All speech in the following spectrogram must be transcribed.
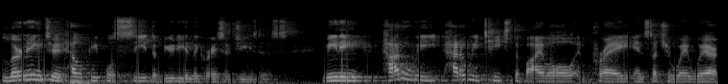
learning to help people see the beauty and the grace of Jesus. Meaning, how do we how do we teach the Bible and pray in such a way where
